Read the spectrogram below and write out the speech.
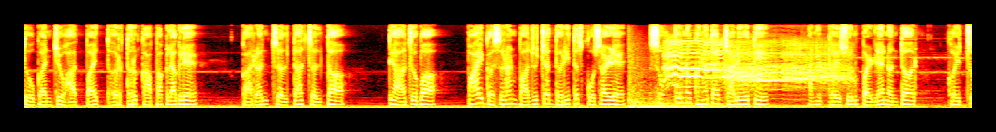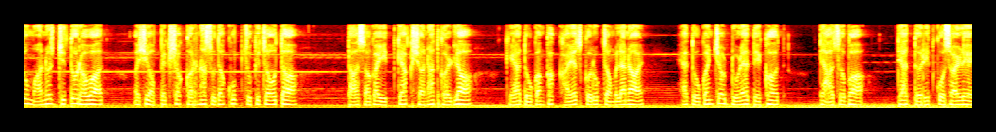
दोघांचे हातपाय थरथर कापाक लागले. कारण चलता चलता ते आजोबा पाय घसरान बाजूच्या दरीतच कोसळले. संपूर्ण घनदाट झाडी होती आणि थैसून पडल्यानंतर खयचो माणूस जितो राहावात अशी अपेक्षा करणंसुद्धा खूप चुकीचा होता. ता सगळा इतक्या क्षणात घडला की ह्या दोघांका खायच करूक जमला नाय. ह्या दोघांच्या डोळ्यात देखत ते आजोबा त्या दरीत कोसळले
